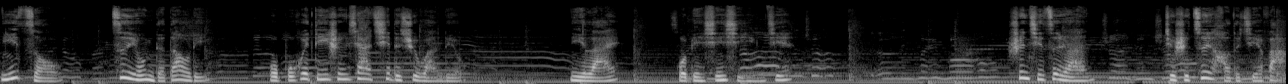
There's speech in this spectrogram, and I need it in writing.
你走，自有你的道理，我不会低声下气的去挽留；你来，我便欣喜迎接。顺其自然，就是最好的解法。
